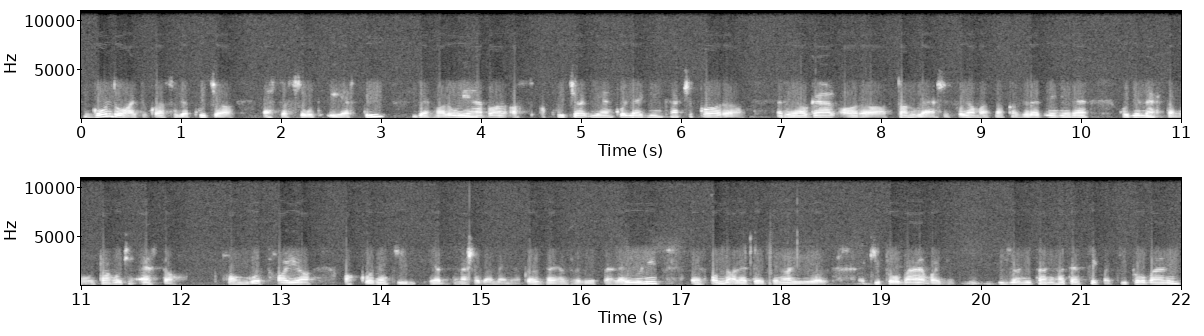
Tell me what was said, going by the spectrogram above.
gondolhatjuk azt, hogy a kutya ezt a szót érti, de valójában az, a kutya ilyenkor leginkább csak arra reagál, arra a tanulási folyamatnak az eredményére, hogy ő megtanulta, hogy ezt a hangot hallja, akkor neki érdemes oda menni a gazdájához, vagy éppen leülni. Ez onnan lehet hogy nagyon jól kipróbálni, vagy bizonyítani, ha tetszik, vagy kipróbálni,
